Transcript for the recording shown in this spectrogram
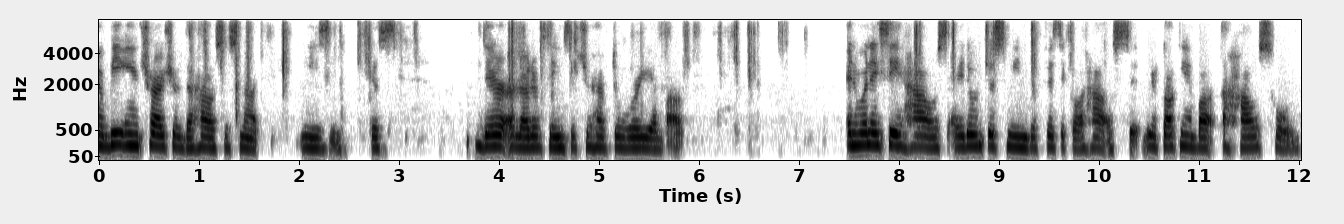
know, being in charge of the house is not easy because there are a lot of things that you have to worry about. And when I say house, I don't just mean the physical house. We're talking about a household.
